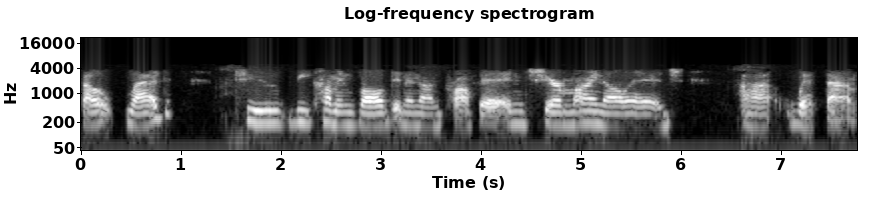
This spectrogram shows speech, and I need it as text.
felt led to become involved in a nonprofit and share my knowledge uh, with them.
